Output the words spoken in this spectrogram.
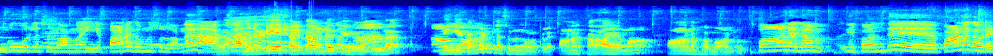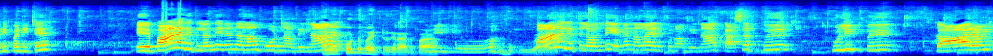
உங்க ஊர்ல சொல்லுவாங்களா? இங்க பானகம்னு சொல்லுவாங்க. ஆக்சுவலா ஆல்ரெடி பேருமே பானகம் நீங்க. கமெண்ட்ல சொல்லுங்க மக்களே பானக்கராயமா பானகமானு பானகம். இப்போ வந்து பானகம் ரெடி பண்ணிட்டு இது பானகத்துல வந்து என்னென்னலாம் போடணும் அப்படின்னா என்னை கூட்டு போயிட்டு இருக்கிறாருப்பா. ஐயோ. பானகத்துல வந்து என்னென்னலாம் இருக்கணும் அப்படின்னா கசப்பு புளிப்பு காரம்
